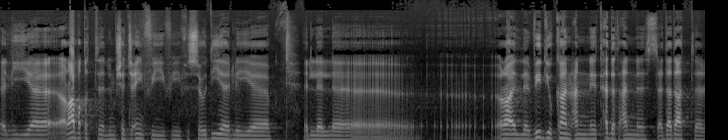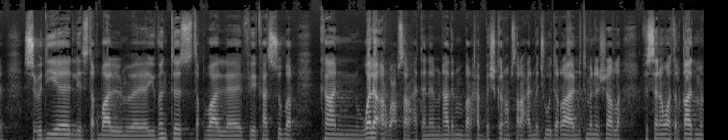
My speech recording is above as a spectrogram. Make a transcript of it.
لرابطة المشجعين في في في السعودية ل آه، ال- ال- آه، الفيديو كان عن يتحدث عن استعدادات السعودية لاستقبال يوفنتوس استقبال في كاس السوبر كان ولا أروع بصراحة. أنا من هذا المنبر حاب أشكرهم صراحة المجهود الرائع نتمنى إن شاء الله في السنوات القادمة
